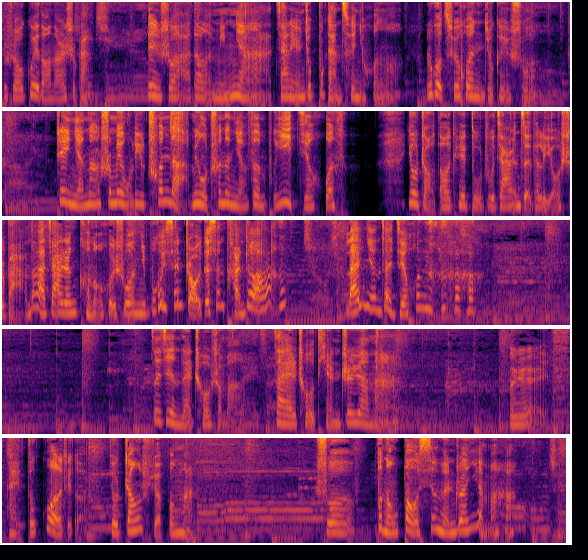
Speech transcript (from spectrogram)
就是要贵到那儿是吧？”跟你说啊，到了明年啊，家里人就不敢催你婚了。如果催婚，你就可以说，这一年呢是没有立春的，没有春的年份不宜结婚。又找到可以堵住家人嘴的理由是吧？那家人可能会说，你不会先找一个先谈着啊，来年再结婚呢？最近在抽什么？在抽填志愿吗？不是，哎，都过了这个，就张雪峰嘛，说不能报新闻专业嘛哈。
